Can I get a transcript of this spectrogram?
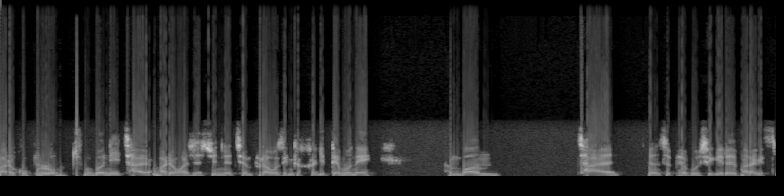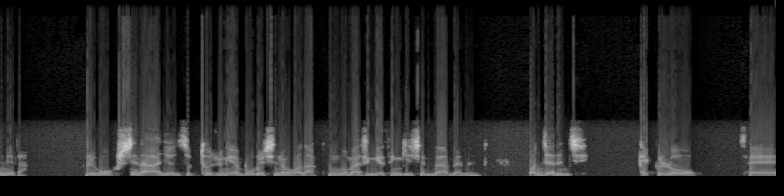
마르코폴로 충분히 잘 활용하실 수 있는 챔프라고 생각하기 때문에 한번 잘 연습해 보시기를 바라겠습니다. 그리고 혹시나 연습 도중에 모르시는 거나 궁금하신 게 생기신다면은 언제든지 댓글로 제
